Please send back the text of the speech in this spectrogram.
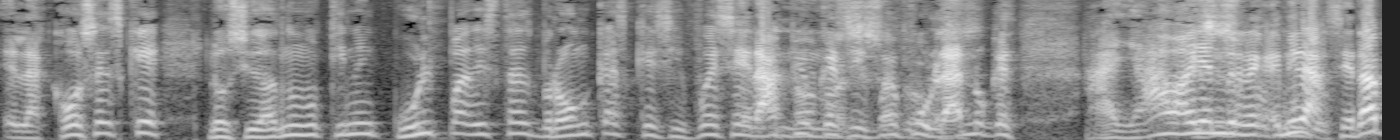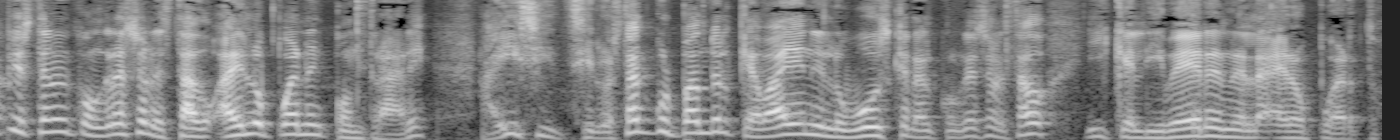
la cosa es que los ciudadanos no tienen culpa de estas broncas, que si fue Serapio, que si fue fulano, que allá vayan. De... Mira, Serapio está en el Congreso del Estado, ahí lo pueden encontrar, ¿eh? Ahí si, si lo están culpando el que vaya vayan y lo busquen al Congreso del Estado y que liberen el aeropuerto.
